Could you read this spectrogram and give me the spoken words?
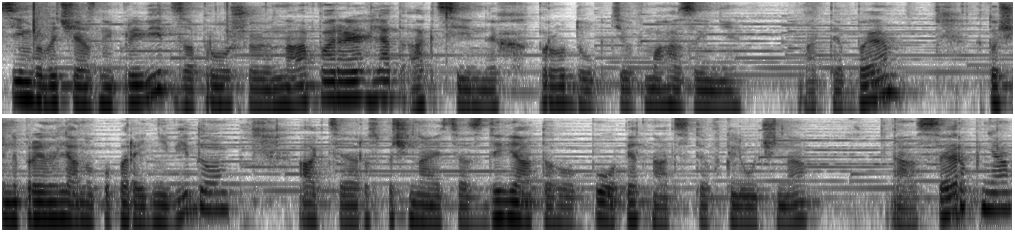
Всім величезний привіт! Запрошую на перегляд акційних продуктів в магазині АТБ. Хто ще не переглянув попереднє відео, акція розпочинається з 9 по 15 включно серпня.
